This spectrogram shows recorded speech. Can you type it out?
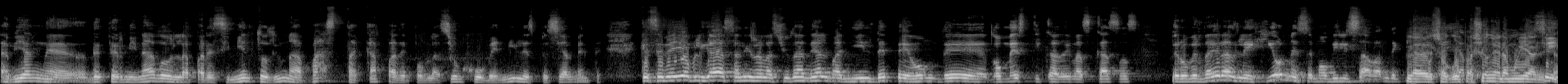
habían eh, determinado el aparecimiento de una vasta capa de población juvenil especialmente, que se veía obligada a salir a la ciudad de albañil, de peón, de doméstica de las casas, pero verdaderas legiones se movilizaban. De la desocupación allá. era muy alta. Sí,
